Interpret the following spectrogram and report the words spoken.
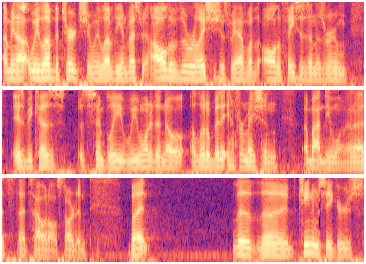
I mean, I, we love the church and we love the investment. All of the relationships we have with all the faces in this room is because simply we wanted to know a little bit of information about D1, and that's that's how it all started. But the the Kingdom Seekers,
